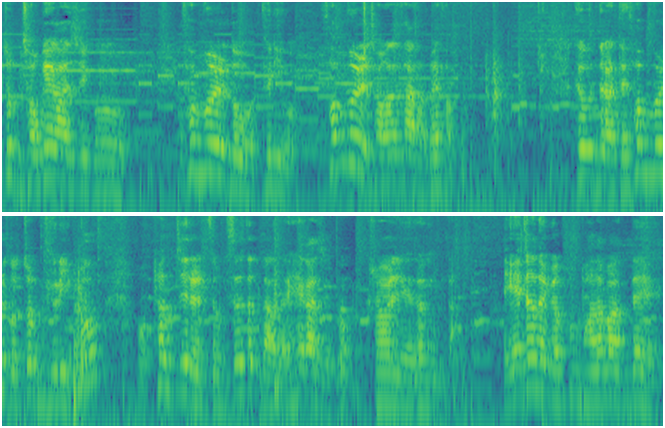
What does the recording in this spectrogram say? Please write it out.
좀 정해가지고 선물도 드리고 선물 정한 사람 해서 그분들한테 선물도 좀 드리고 뭐 편지를 좀 쓰든 간에 해가지고 그럴 예정입니다. 예전에 몇번 받아봤는데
